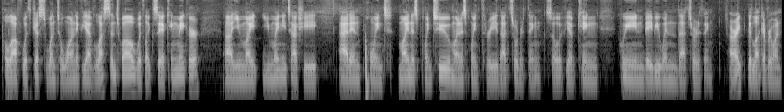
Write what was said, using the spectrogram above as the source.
pull off with just one to one. If you have less than 12 with, like, say, a kingmaker, uh, you might you might need to actually add in point minus two, minus point three, that sort of thing. So if you have king, queen, baby, wind, that sort of thing. All right. Good luck, everyone.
